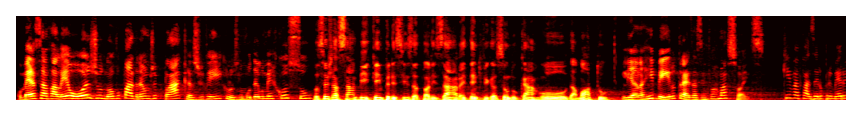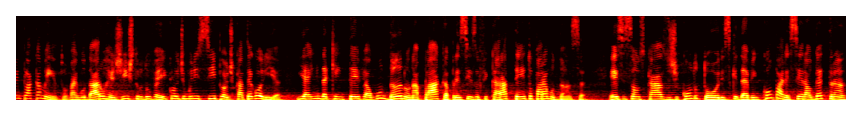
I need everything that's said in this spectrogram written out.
Começa a valer hoje o novo padrão de placas de veículos no modelo Mercosul. Você já sabe quem precisa atualizar a identificação do carro ou da moto? Liana Ribeiro traz as informações. Quem vai fazer o primeiro emplacamento vai mudar o registro do veículo de município ou de categoria. E ainda quem teve algum dano na placa precisa ficar atento para a mudança. Esses são os casos de condutores que devem comparecer ao Detran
